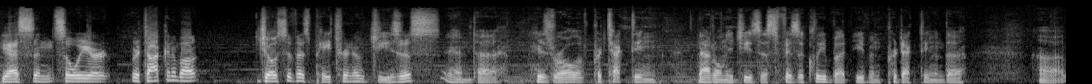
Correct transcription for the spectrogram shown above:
Yes, and so we are we're talking about Joseph as patron of Jesus and uh, his role of protecting not only Jesus physically, but even protecting the uh,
